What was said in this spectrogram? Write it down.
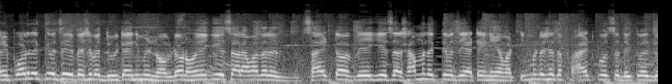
আমি পরে দেখতে পাচ্ছি এই পাশে দুইটা এনিমি নকডাউন হয়ে গিয়েছে আর আমাদের সাইডটা পেয়ে গিয়েছে। আর সামনে দেখতে পাচ্ছি একটা এনিমি আমার টিমমেটের সাথে ফাইট করছে, দেখতে পাচ্ছি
